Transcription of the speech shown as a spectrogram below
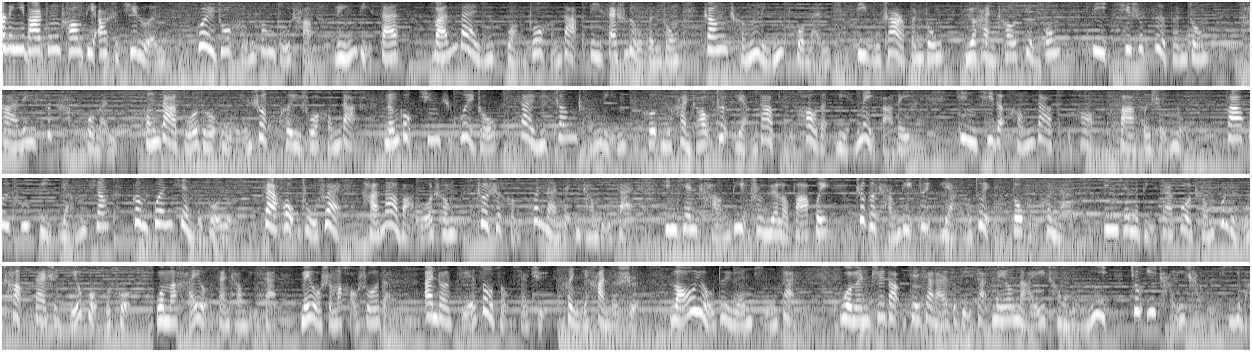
二零一八中超第二十七轮，贵州恒丰主场零比三完败于广州恒大。第三十六分钟，张成林破门；第五十二分钟，于汉超建功；第七十四分钟，塔利斯卡破门。恒大夺得五连胜。可以说，恒大能够轻取贵州，在于张成林和于汉超这两大土炮的联袂发威。近期的恒大土炮发挥神勇。发挥出比洋枪更关键的作用。赛后，主帅卡纳瓦罗称，这是很困难的一场比赛。今天场地制约了发挥，这个场地对两个队都很困难。今天的比赛过程不流畅，但是结果不错。我们还有三场比赛，没有什么好说的，按照节奏走下去。很遗憾的是，老有队员停赛。我们知道接下来的比赛没有哪一场容易，就一场一场的踢吧。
